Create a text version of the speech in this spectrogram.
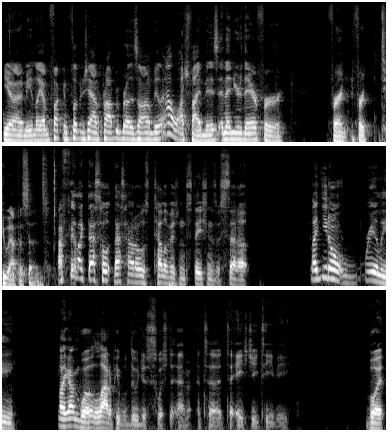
You know what I mean? Like I'm fucking flipping channel Property Brothers on. I'll be like, I'll watch five minutes, and then you're there for for for two episodes. I feel like that's how that's how those television stations are set up. Like you don't really like I'm well a lot of people do just switch to to to HGTV. but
